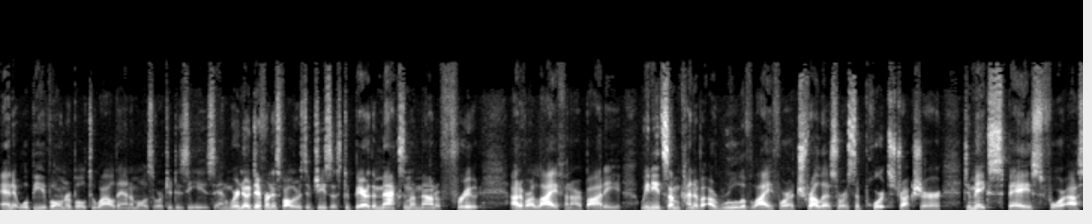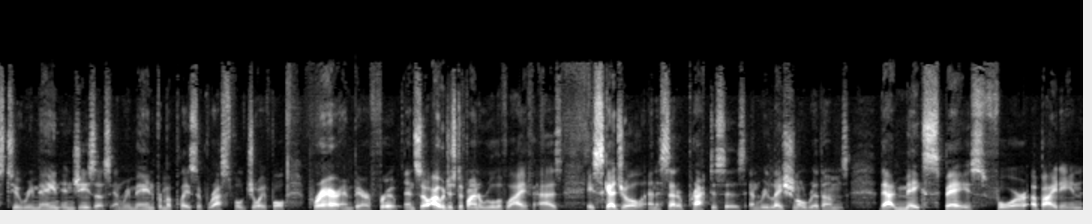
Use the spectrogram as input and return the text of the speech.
and it will be vulnerable to wild animals or to disease. And we're no different as followers of Jesus. To bear the maximum amount of fruit, out of our life and our body, we need some kind of a rule of life or a trellis or a support structure to make space for us to remain in Jesus and remain from a place of restful, joyful prayer and bear fruit. And so I would just define a rule of life as a schedule and a set of practices and relational rhythms that make space for abiding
